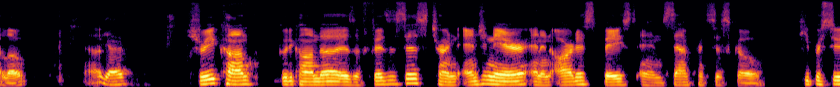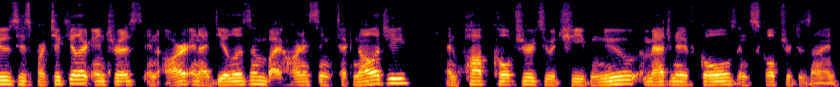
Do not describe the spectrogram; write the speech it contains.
Hello. Uh, Hey guys. Shri Kant Gudikonda is a physicist turned engineer and an artist based in San Francisco. He pursues his particular interest in art and idealism by harnessing technology and pop culture to achieve new imaginative goals in sculpture design.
